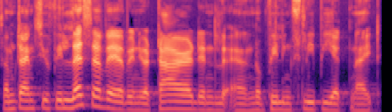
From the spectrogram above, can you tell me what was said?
Sometimes you feel less aware when you're tired and, and feeling sleepy at night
